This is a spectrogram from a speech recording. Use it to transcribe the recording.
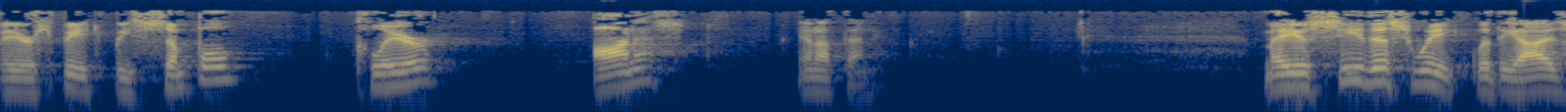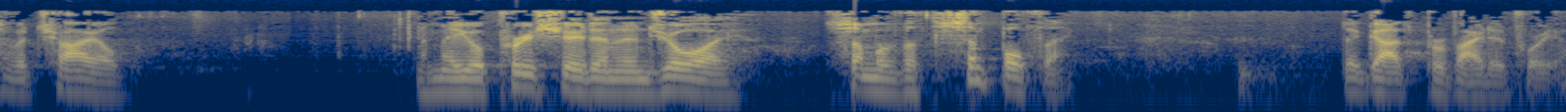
may your speech be simple, clear, honest, and authentic. May you see this week with the eyes of a child. And may you appreciate and enjoy some of the simple things that God's provided for you.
